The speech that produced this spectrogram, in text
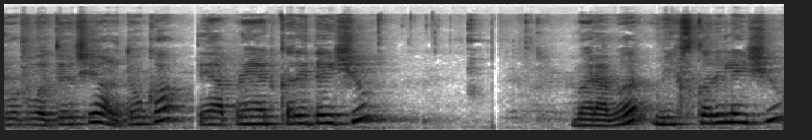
લોટ વધ્યો છે, અડધો કપ, તે આપણે એડ કરી દઈશું. બરાબર, મિક્સ કરી લઈશું.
